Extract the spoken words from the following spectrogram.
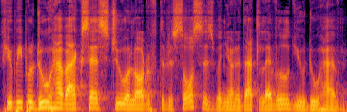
few people do have access to a lot of the resources. When you're at that level, you do have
